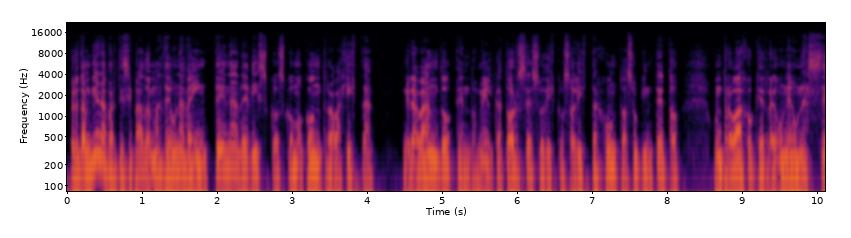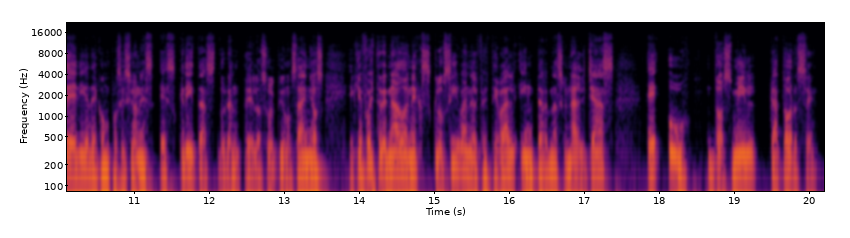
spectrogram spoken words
pero también ha participado en más de una veintena de discos como contrabajista grabando en 2014 su disco solista junto a su quinteto, un trabajo que reúne una serie de composiciones escritas durante los últimos años y que fue estrenado en exclusiva en el Festival Internacional Jazz EU 2014.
